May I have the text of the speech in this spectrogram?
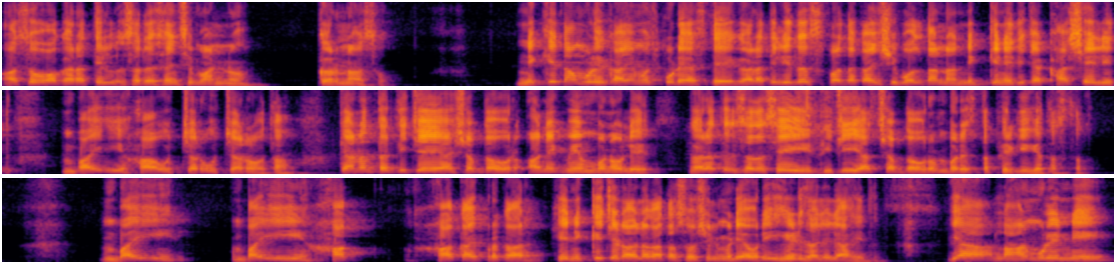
असो वा घरातील सदस्यांशी भांडणं करणं असो. निक्की तांबोळी कायमच पुढे असते. घरातील इतर स्पर्धकांशी बोलताना निक्कीने तिच्या खास शैलीत बाई हा उच्चार उच्चारला होता. त्यानंतर तिच्या या शब्दावर अनेक मेम बनवले. घरातील सदस्यही तिची याच शब्दावरून बरेचदा फिरकी घेत असतात. बाई बाई हा हा काय प्रकार? हे निक्कीचे डायलॉग आता सोशल मीडियावरही हिट झालेले आहेत. या लहान मुलींनी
